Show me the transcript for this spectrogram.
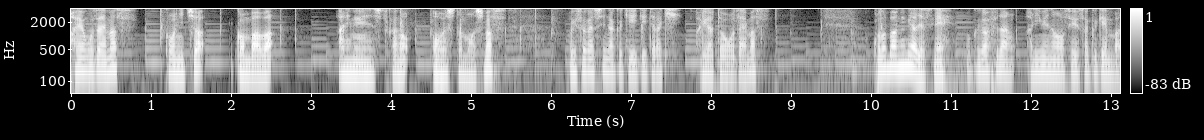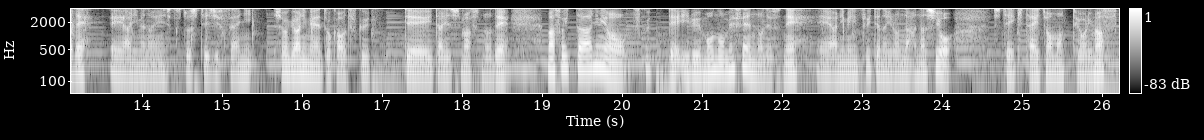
はようございます。こんにちは。こんばんは。アニメ演出家の大牛と申します。お忙しい中聞いていただきありがとうございます。この番組はですね、僕が普段アニメの制作現場で、えーアニメの演出として実際に商業アニメとかを作っていたりしますので、まあ、そういったアニメを作っているもの目線のですね、えーアニメについてのいろんな話をしていきたいと思っております。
